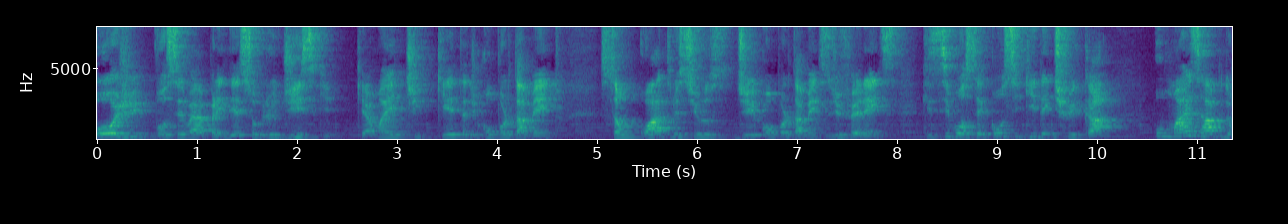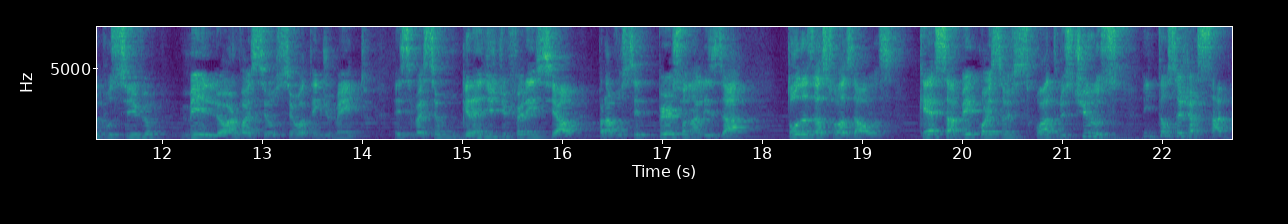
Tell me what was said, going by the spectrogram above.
Hoje você vai aprender sobre o DISC, que é uma etiqueta de comportamento. São quatro estilos de comportamentos diferentes que, se você conseguir identificar o mais rápido possível, melhor vai ser o seu atendimento. Esse vai ser um grande diferencial para você personalizar todas as suas aulas. Quer saber quais são esses quatro estilos? Então você já sabe.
